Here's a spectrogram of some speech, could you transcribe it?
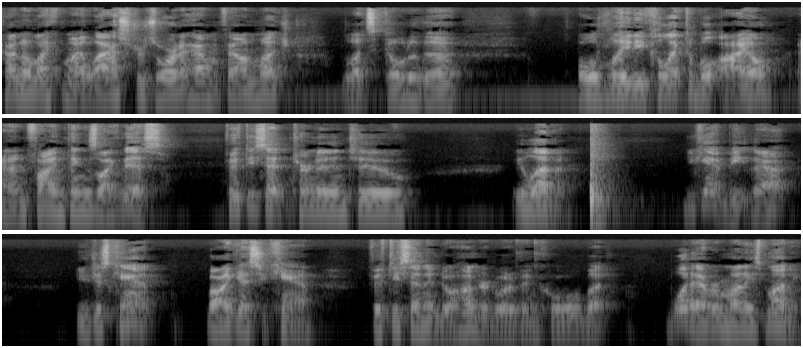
kind of like my last resort. I haven't found much. Let's go to the old lady collectible aisle and find things like this. 50 cent turned it into 11. You can't beat that. You just can't. Well, I guess you can. 50 cent into 100 would have been cool, but whatever, money's money.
